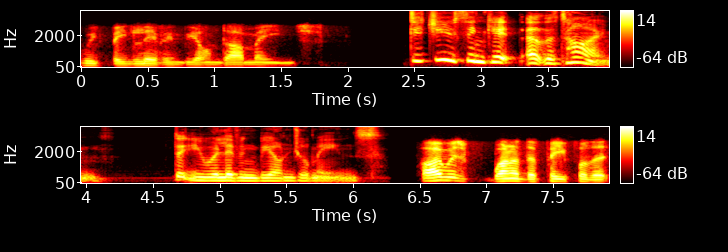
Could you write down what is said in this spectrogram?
we'd been living beyond our means. Did you think it at the time that you were living beyond your means? I was one of the people that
